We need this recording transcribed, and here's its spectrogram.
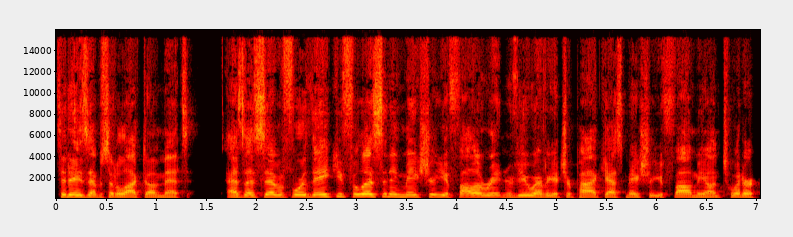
today's episode of Locked On Mets. As I said before, thank you for listening. Make sure you follow, rate, and review wherever you get your podcast. Make sure you follow me on Twitter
